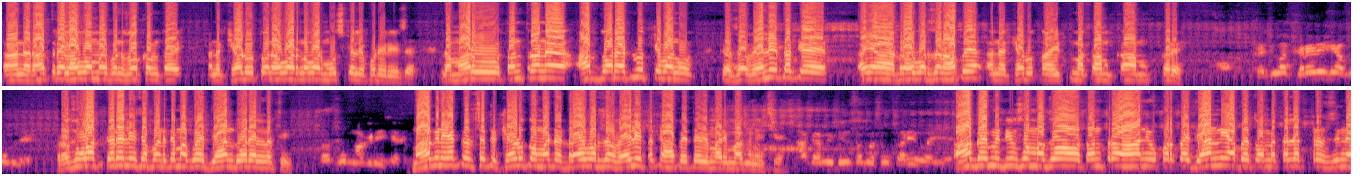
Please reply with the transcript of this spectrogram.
અને રાત્રે લાવવામાં પણ જોખમ થાય અને ખેડૂતોને અવારનવાર મુશ્કેલી પડી રહી છે. એટલે મારું તંત્રને આપ દ્વારા એટલું જ કહેવાનું કે વહેલી તકે અહીંયા ડ્રાઈવર્ઝન આપે અને ખેડૂતના હિતમાં કામ કામ કરે. રજૂઆત કરેલી છે રજૂઆત કરેલી છે પણ તેમાં કોઈ ધ્યાન દોરેલ નથી. માગણી એક જ છે કે ખેડૂતો માટે ડ્રાઈવર્ઝન વહેલી તકે આપે તેવી મારી માગણી છે. આગામી દિવસોમાં જો તંત્ર આની ઉપર કઈ ધ્યાન નહીં આપે તો અમે કલેક્ટરશ્રીને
